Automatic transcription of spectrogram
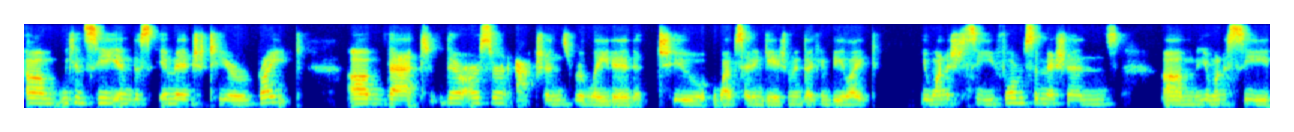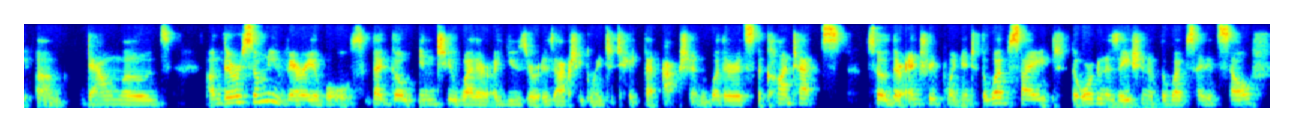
um, we can see in this image to your right um, that there are certain actions related to website engagement that can be like you want to see form submissions, um, you want to see um, downloads. Um, there are so many variables that go into whether a user is actually going to take that action, whether it's the context, so their entry point into the website, the organization of the website itself,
